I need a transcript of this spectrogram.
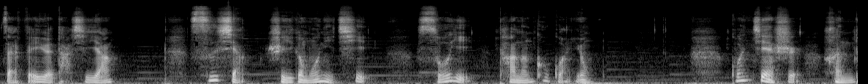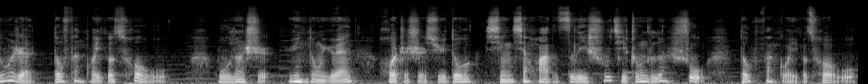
再飞越大西洋。思想是一个模拟器，所以它能够管用。关键是很多人都犯过一个错误，无论是运动员，或者是许多形象化的自立书籍中的论述，都犯过一个错误。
